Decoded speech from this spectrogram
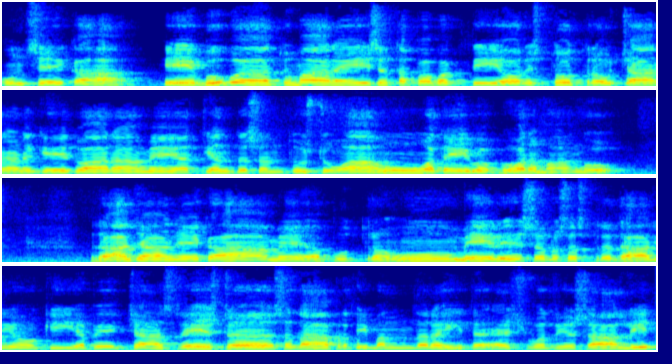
उनसे कहा, हे भूप तुम्हारे इस तप भक्ति और स्तोत्र उच्चारण के द्वारा मैं अत्यंत संतुष्ट हुआ हूँ, अतएव वर मांगो। राजा ने कहा, मैं अपुत्र हूँ, मेरे सब शस्त्रधारियों की अपेक्षा श्रेष्ठ, सदा प्रतिबंध रहित, ऐश्वर्यशाली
